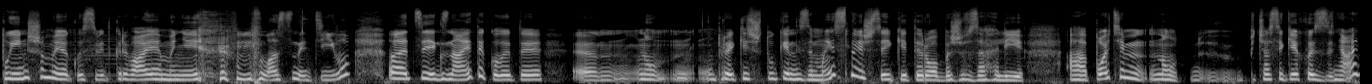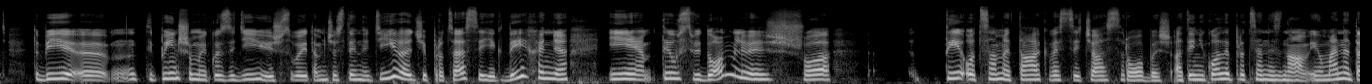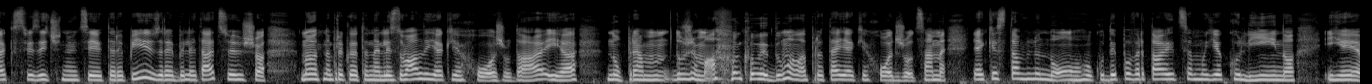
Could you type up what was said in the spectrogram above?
по-іншому якось відкриває мені власне тіло. Це як знаєте, коли ти ем, ну, про якісь штуки не замислюєшся, які ти робиш взагалі, а потім ну, під час якихось занять тобі е, ти по-іншому якось задіюєш свої там частини тіла чи процеси, як дихання, і ти усвідомлюєш, що ти от саме так весь цей час робиш, а ти ніколи про це не знав. І у мене так з фізичною цією терапією, з реабілітацією, що ми, от, наприклад, аналізували, як я ходжу. Да? І я ну прям дуже мало коли думала про те, як я ходжу. От саме як я ставлю ногу, куди повертається моє коліно. і...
